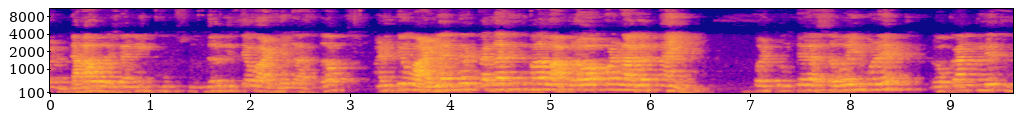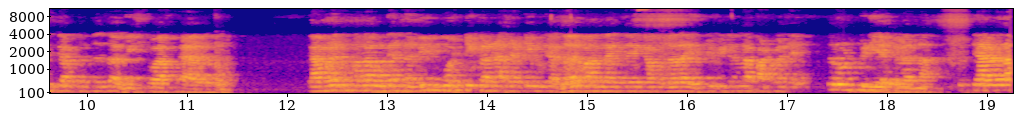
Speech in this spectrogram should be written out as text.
पण दहा वर्षांनी खूप सुंदररित्या वाढलेलं असतं. आणि ते वाढल्यानंतर कदाचित तुम्हाला वापरावं पण लागत नाही. पण तुमच्या सवयीमुळे लोकांमध्ये तुमच्याबद्दलचा विश्वास तयार होतो. त्यामुळे तुम्हाला उद्या नवीन गोष्टी करण्यासाठी उद्या घर बांधायचंय का मुलाला एज्युकेशनला पाठवायचंय तरुण पिढी आहे सगळ्यांना. तर त्यावेळेला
